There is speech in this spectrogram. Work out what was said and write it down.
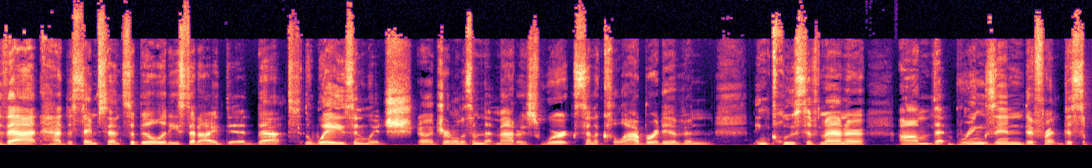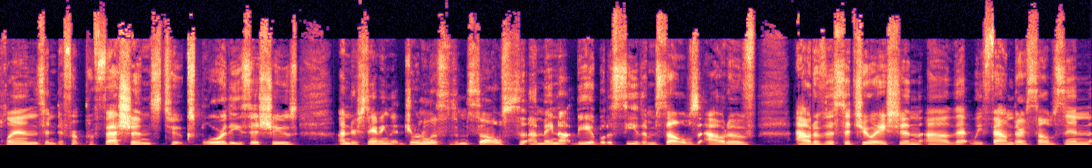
that had the same sensibilities that I did, that the ways in which uh, journalism that matters works in a collaborative and inclusive manner um, that brings in different disciplines and different professions to explore these issues, understanding that journalists themselves uh, may not be able to see themselves out of out of the situation uh, that we found ourselves in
